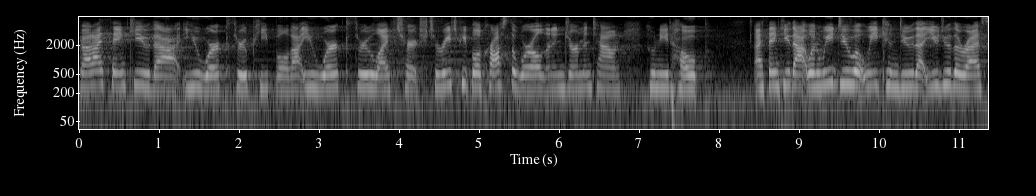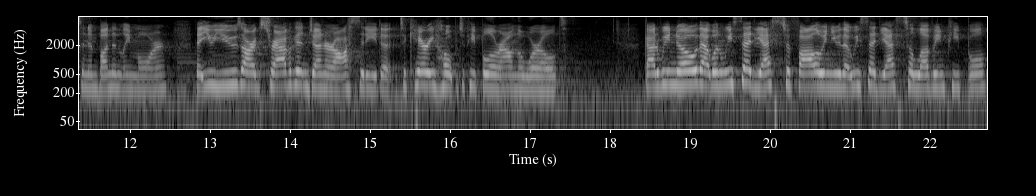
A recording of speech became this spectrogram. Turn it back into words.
God, I thank you that you work through people, that you work through Life Church to reach people across the world and in Germantown who need hope. I thank you that when we do what we can do, that you do the rest and abundantly more, that you use our extravagant generosity to, to carry hope to people around the world. God, we know that when we said yes to following you, that we said yes to loving people,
